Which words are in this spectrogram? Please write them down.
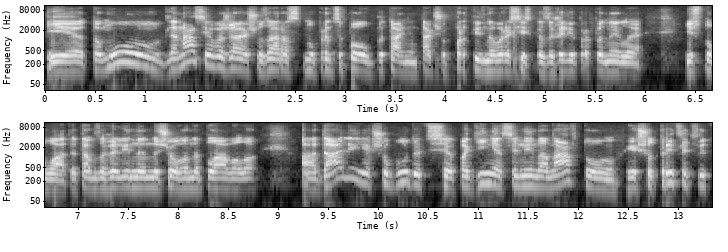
І тому для нас я вважаю, що зараз ну принциповим питанням так, щоб партійна російська взагалі припинили існувати. Там взагалі нічого не плавало. А далі, якщо будуть падіння ціни на нафту, якщо 30 від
